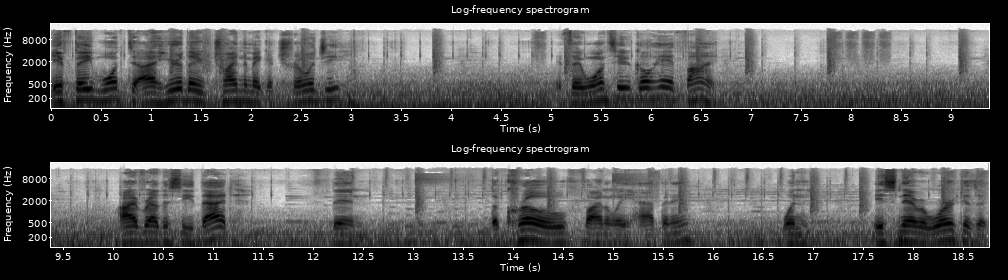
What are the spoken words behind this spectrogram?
if they want to, I hear they're trying to make a trilogy. If they want to, go ahead, fine. I'd rather see that than The Crow finally happening when it's never worked as a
